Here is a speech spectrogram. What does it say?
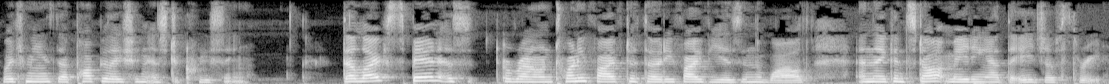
which means their population is decreasing. Their lifespan is around 25 to 35 years in the wild, and they can start mating at the age of 3.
